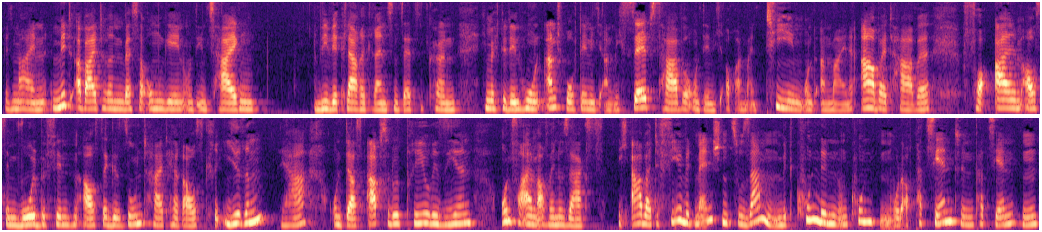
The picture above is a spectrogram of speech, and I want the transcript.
mit meinen Mitarbeiterinnen besser umgehen und ihnen zeigen, wie wir klare Grenzen setzen können. Ich möchte den hohen Anspruch, den ich an mich selbst habe und den ich auch an mein Team und an meine Arbeit habe, vor allem aus dem Wohlbefinden, aus der Gesundheit heraus kreieren, ja, und das absolut priorisieren und vor allem auch, wenn du sagst, ich arbeite viel mit Menschen zusammen, mit Kundinnen und Kunden oder auch Patientinnen, Patienten,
